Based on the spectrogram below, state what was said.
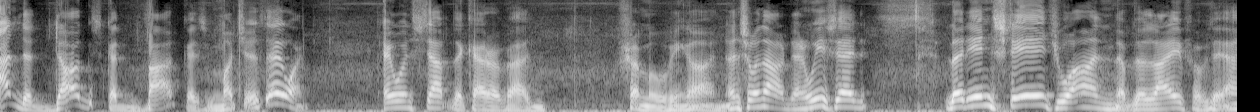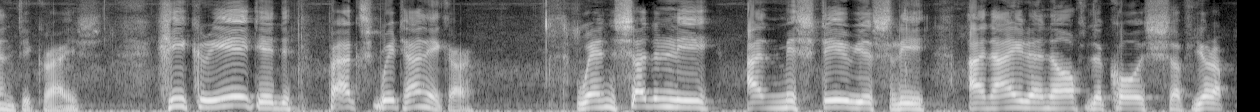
and the dogs can bark as much as they want. It won't stop the caravan from moving on. And so now then we said that in stage one of the life of the Antichrist, he created Pax Britannica when suddenly and mysteriously an island off the coast of Europe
